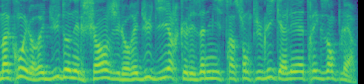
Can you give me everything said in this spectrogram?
Macron, il aurait dû donner le change, il aurait dû dire que les administrations publiques allaient être exemplaires.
